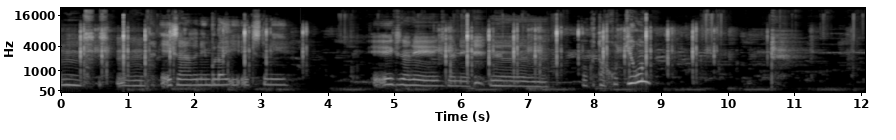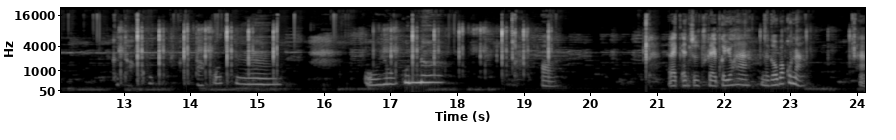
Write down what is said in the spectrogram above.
mm, mm, i-X na natin yung bulay. I-X na ni. I-X na ni. I-X na ni. Mm. Pagkatakot yun. Mm. Uyo ko na. Oh. Like and subscribe kayo ha. Nagawa ko na. Ha.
